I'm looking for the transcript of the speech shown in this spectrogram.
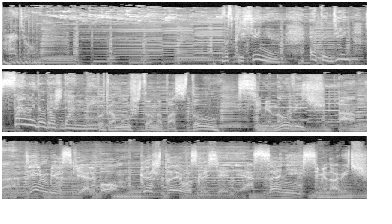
радио. Воскресенье – это день самый долгожданный. Потому что на посту Семенович Анна. Дембельский альбом. Каждое воскресенье. Сани Семенович.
